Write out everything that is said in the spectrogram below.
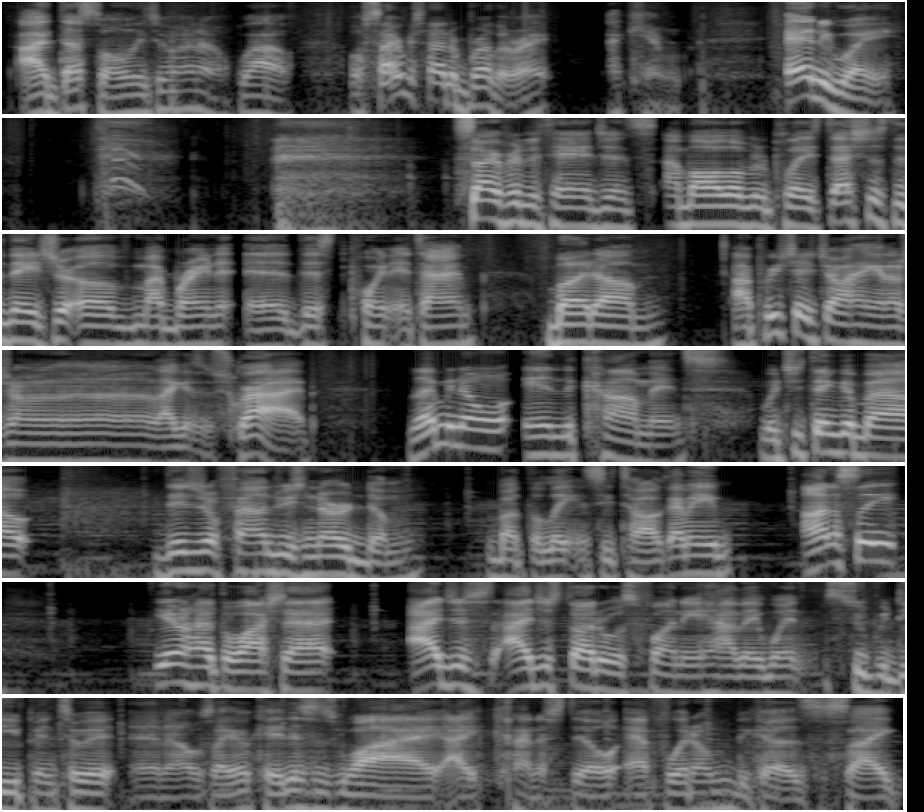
I. That's the only two I know. Wow. Osiris had a brother, right? I can't remember. Anyway, sorry for the tangents. I'm all over the place. That's just the nature of my brain at this point in time. But um, I appreciate y'all hanging out, uh, like and subscribe. Let me know in the comments what you think about Digital Foundry's nerddom about the latency talk. I mean, honestly, you don't have to watch that. I just I just thought it was funny how they went super deep into it, and I was like, okay, this is why I kind of still f with them because it's like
